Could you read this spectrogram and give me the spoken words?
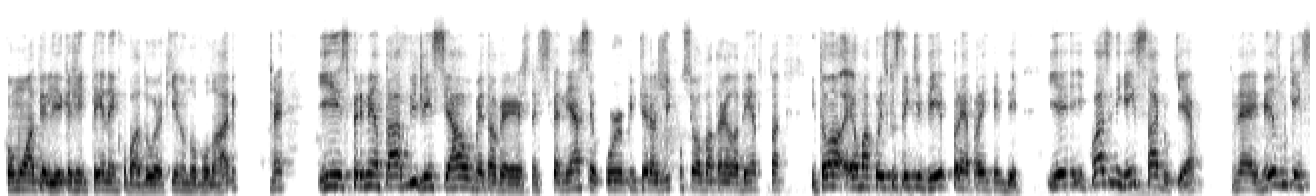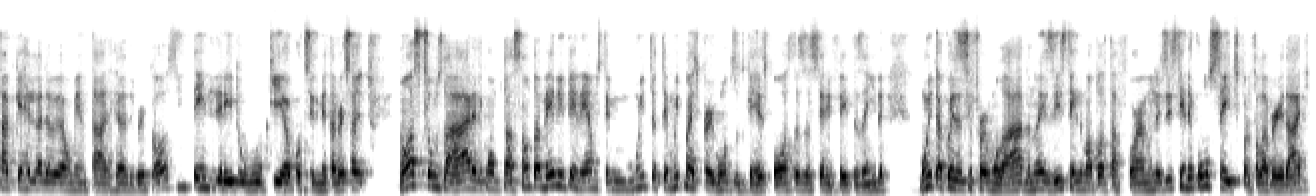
Como um ateliê que a gente tem na incubadora aqui no Novo Lab, né? E experimentar, vivenciar o metaverso, né? escanear seu corpo, interagir com seu avatar lá dentro, tá? Então é uma coisa que você tem que ver para entender. E, e quase ninguém sabe o que é né? Mesmo quem sabe que a realidade é aumentada, a realidade virtual, se entende direito o que é o conceito metaverso. Nós que somos da área de computação também não entendemos, tem, muita, tem muito mais perguntas do que respostas a serem feitas ainda, muita coisa a ser formulada, não existe ainda uma plataforma, não existem ainda conceitos, para falar a verdade,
